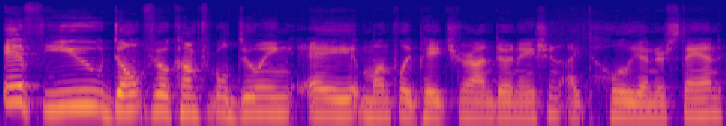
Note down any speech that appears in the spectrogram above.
if you don't feel comfortable doing a monthly Patreon donation, I totally understand.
